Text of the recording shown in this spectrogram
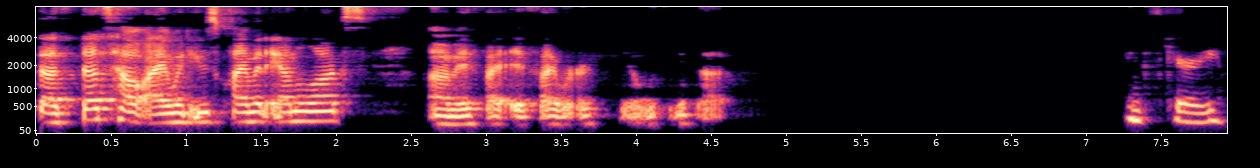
that's that's how I would use climate analogs um, if I if I were you know Thanks, Carrie.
